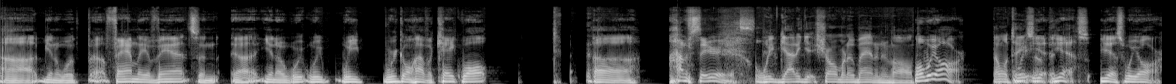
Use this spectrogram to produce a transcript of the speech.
Uh, you know, with uh, family events and uh, you know, we we we we're going to have a cakewalk Uh, I'm serious. We've got to get Sharman O'Bannon involved. Well, we are. I want to tell you We- something. yes, yes, we are.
